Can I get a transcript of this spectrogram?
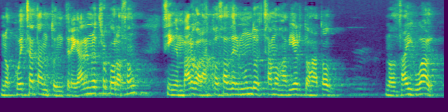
nos cuesta tanto entregar en nuestro corazón, sin embargo a las cosas del mundo estamos abiertos a todo. Nos da igual.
